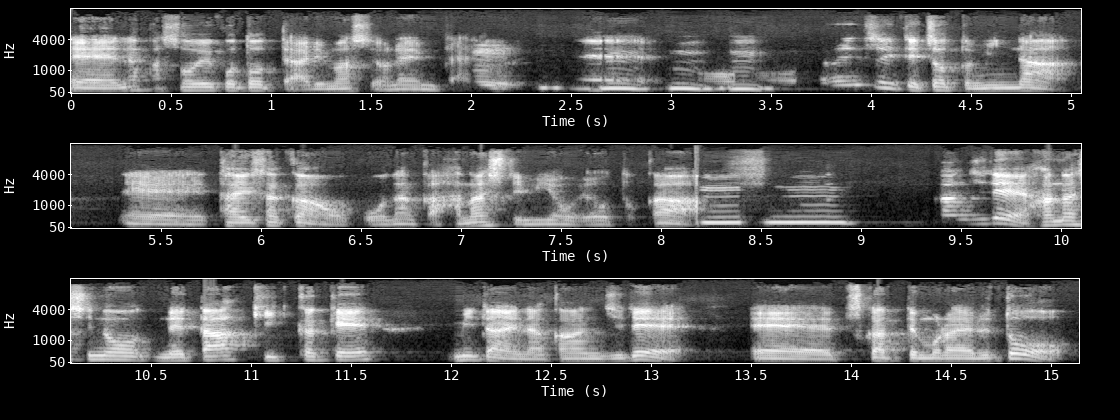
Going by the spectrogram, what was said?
えー、なんかそういうことってありますよねみたいな。えそれについてちょっとみんな、えー、対策案をこうなんか話してみようよとか、感じで話のネタきっかけみたいな感じで、えー、使ってもらえると、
